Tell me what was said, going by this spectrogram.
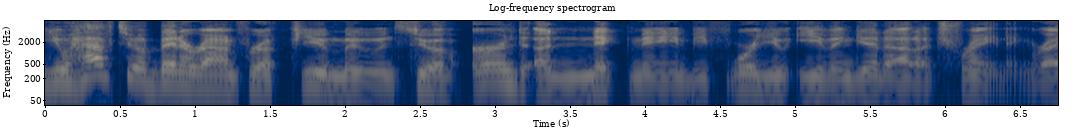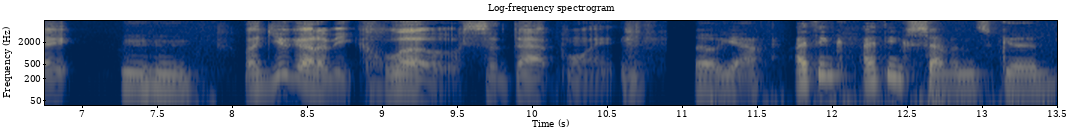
you have to have been around for a few moons to have earned a nickname before you even get out of training, right? Mm-hmm. Like you gotta be close at that point. So yeah, I think I think seven's good.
